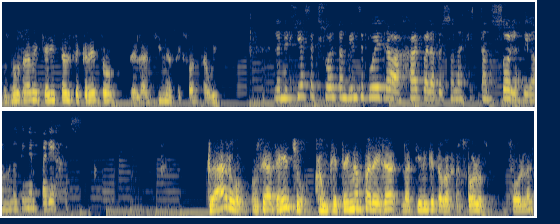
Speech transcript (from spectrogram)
pues no sabe que ahí está el secreto de la alquimia sexual taoísta. La energía sexual también se puede trabajar para personas que están solas, digamos, no tienen parejas. Claro, o sea, de hecho, aunque tengan pareja, la tienen que trabajar solos, solas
